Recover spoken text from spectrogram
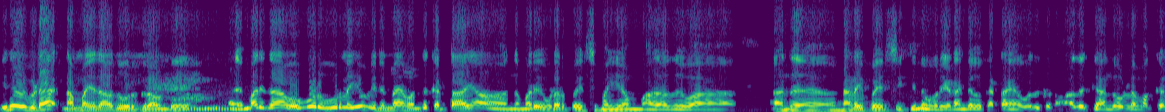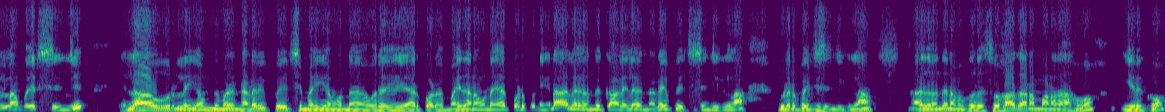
இதை விட நம்ம ஏதாவது ஒரு கிரவுண்டு அது மாதிரி தான் ஒவ்வொரு ஊர்லேயும் இனிமே வந்து கட்டாயம் இந்த மாதிரி உடற்பயிற்சி மையம் அதாவது வா- அந்த நடைப்பயிற்சிக்குன்னு ஒரு இடங்கள் கட்டாயம் ஒதுக்கணும். அதுக்கு அங்கே உள்ள மக்கள்லாம் பயிற்சி முயற்சி செஞ்சு எல்லா ஊர்லயும் இந்த மாதிரி நடைப்பயிற்சி மையம் ஒன்று ஒரு ஏற்பாடு மைதானம் ஒன்று ஏற்பாடு பண்ணீங்கன்னா அதில் வந்து காலையில் நடைப்பயிற்சி செஞ்சுக்கலாம் உடற்பயிற்சி செஞ்சுக்கலாம். அது வந்து நமக்கு ஒரு சுகாதாரமானதாகவும் இருக்கும்.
